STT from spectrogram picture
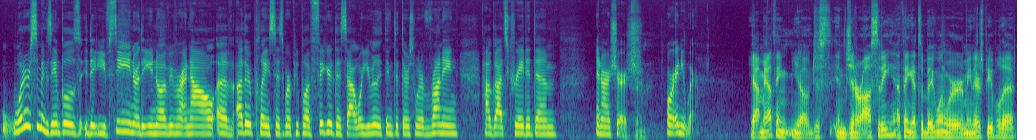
what are some examples that you've seen or that you know of even right now of other places where people have figured this out, where you really think that they're sort of running how God's created them in our church or anywhere? Yeah, I mean, I think you know, just in generosity, I think that's a big one. Where I mean, there's people that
